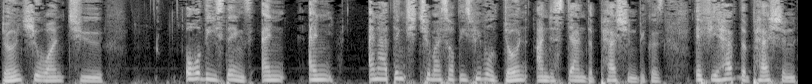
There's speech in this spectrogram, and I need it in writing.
Don't you want to, all these things. And, and, and I think to myself, these people don't understand the passion because if you have the passion,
